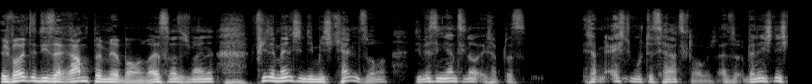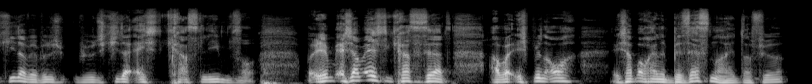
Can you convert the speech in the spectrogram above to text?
Ich wollte diese Rampe mir bauen. Weißt du, was ich meine? Viele Menschen, die mich kennen, so, die wissen ganz genau, ich habe das ich habe echt ein gutes Herz, glaube ich. Also wenn ich nicht Kieler wäre, würde ich, würde ich Kieler echt krass lieben. So, ich, habe echt ein krasses Herz. Aber ich bin auch, ich habe auch eine Besessenheit dafür,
